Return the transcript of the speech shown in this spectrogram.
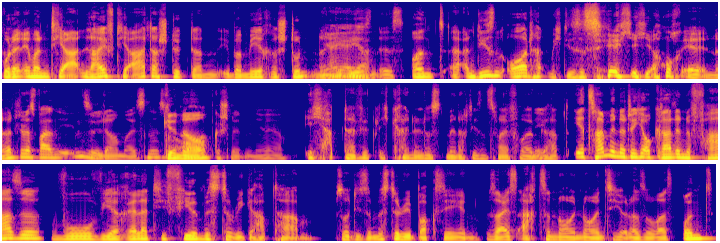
wo dann immer ein Theater, Live-Theaterstück dann über mehrere Stunden dann Ja, ja, gewesen ist. Und äh, an diesen Ort hat mich diese Serie hier auch erinnert. Das war eine Insel damals, ne? Genau. Auch Abgeschnitten, ja, ja. Ich habe da wirklich keine Lust mehr nach diesen zwei Folgen gehabt. Jetzt haben wir natürlich auch gerade eine Phase, wo wir relativ viel Mystery gehabt haben. So diese Mystery-Box-Serien, sei es 1899 oder sowas. Und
